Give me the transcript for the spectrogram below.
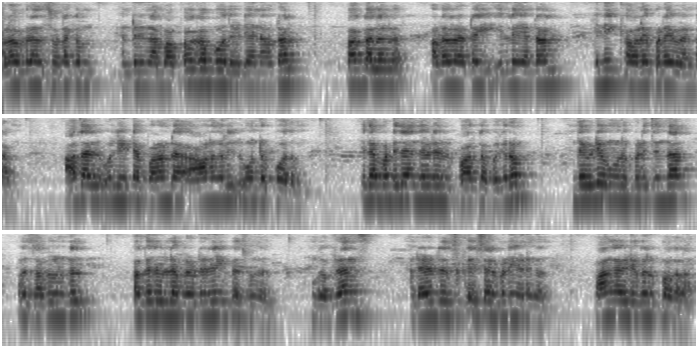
ஹலோ ஃப்ரெண்ட்ஸ் வணக்கம் இன்று நம்ம பார்க்க போது வீடியோ என்னவென்றால் வாக்காளர் அடல் அட்டை இல்லை என்றால் இனி கவலைப்பட வேண்டாம். ஆதார் உள்ளிட்ட பன்னெண்டு ஆவணங்களில் ஒன்று போதும். இதை பற்றி தான் இந்த வீடியோவில் பார்க்க போகிறோம். இந்த வீடியோ உங்களுக்கு பிடித்திருந்தால் ஒரு சபைகள் பக்கத்தில் உள்ள பெற்றரை பேசுங்கள் உங்கள் ஃப்ரெண்ட்ஸ் அண்ட் ரிலேட்டிவ்ஸ்க்கு ஷேர் பண்ணி விடுங்கள். வாங்க வீடியோக்கள் போகலாம்.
